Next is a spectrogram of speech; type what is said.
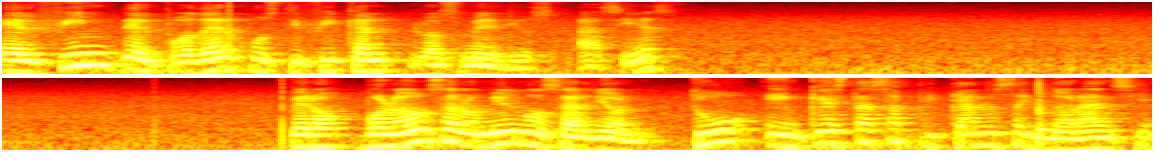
el fin del poder justifican los medios. Así es. Pero volvemos a lo mismo, Sardión. ¿Tú en qué estás aplicando esa ignorancia?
